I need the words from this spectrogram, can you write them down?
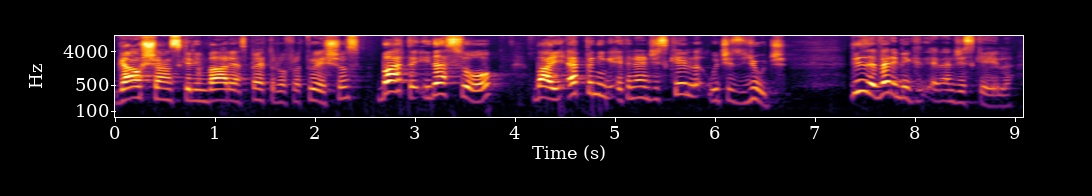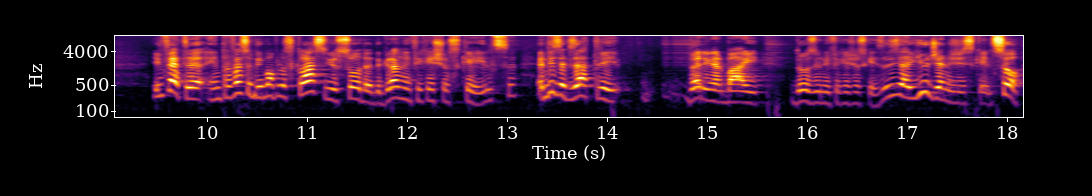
Gaussian scale invariant spectral fluctuations, but it does so by happening at an energy scale which is huge. This is a very big energy scale. In fact, uh, in Professor Dimopoulos' class, you saw that the grand unification scales, and this is exactly very nearby those unification scales. These are huge energy scales. So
